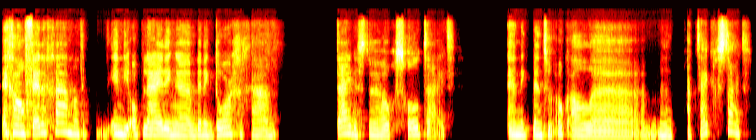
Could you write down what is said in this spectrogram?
en gewoon verder gaan. Want ik, in die opleidingen ben ik doorgegaan tijdens de hogeschooltijd. En ik ben toen ook al uh, met een praktijk gestart.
